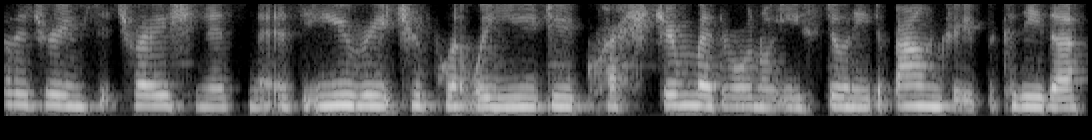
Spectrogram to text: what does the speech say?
the dream situation, isn't it? Is that you reach a point where you do question whether or not you still need a boundary because either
